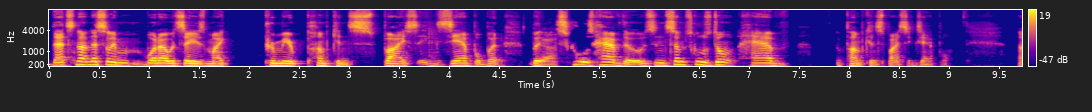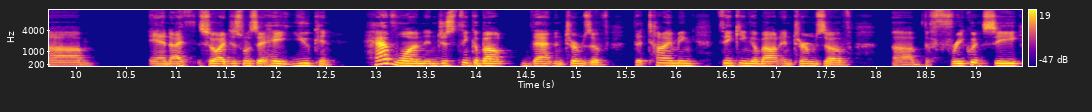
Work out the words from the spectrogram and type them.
that's not necessarily what I would say is my premier pumpkin spice example. But but yeah. schools have those, and some schools don't have a pumpkin spice example. Um, and I so I just want to say, hey, you can have one and just think about that in terms of the timing thinking about in terms of uh, the frequency,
